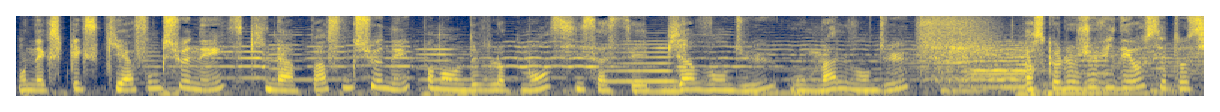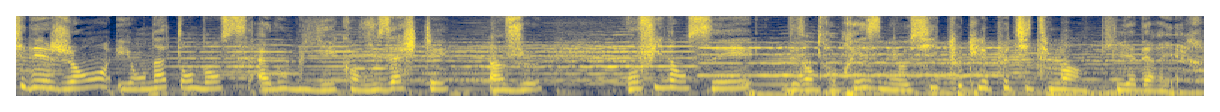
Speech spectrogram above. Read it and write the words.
on explique ce qui a fonctionné, ce qui n'a pas fonctionné pendant le développement, si ça s'est bien vendu ou mal vendu. Parce que le jeu vidéo, c'est aussi des gens et on a tendance à l'oublier quand vous achetez un jeu. Vous financez des entreprises, mais aussi toutes les petites mains qu'il y a derrière.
